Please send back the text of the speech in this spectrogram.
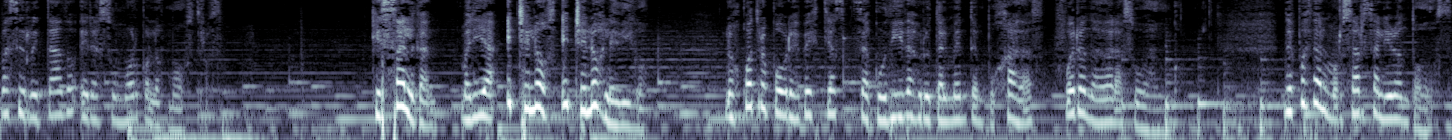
más irritado era su humor con los monstruos. Que salgan. María, échelos, échelos, le digo. Los cuatro pobres bestias, sacudidas, brutalmente empujadas, fueron a dar a su banco. Después de almorzar salieron todos.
